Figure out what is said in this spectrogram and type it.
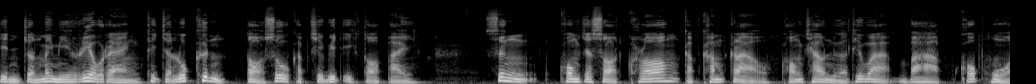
กินจนไม่มีเรี่ยวแรงที่จะลุกขึ้นต่อสู้กับชีวิตอีกต่อไป ซึ่ง คงจะสอดคล้องกับคำกล่าวของชาวเหนือที่ว่า บาปคบหัว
